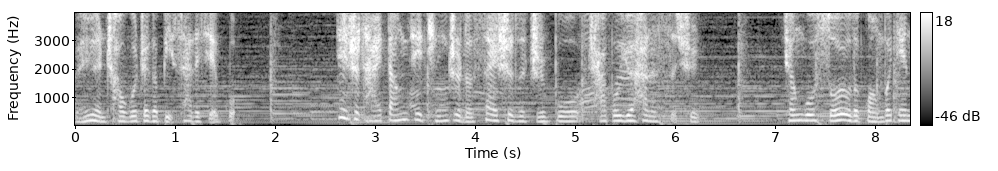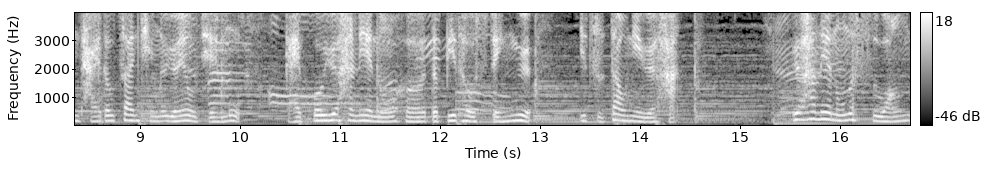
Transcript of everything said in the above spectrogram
远远超过这个比赛的结果。电视台当即停止了赛事的直播，插播约翰的死讯。全国所有的广播电台都暂停了原有节目，改播约翰列侬和 The Beatles 的音乐，以此悼念约翰。约翰列侬的死亡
